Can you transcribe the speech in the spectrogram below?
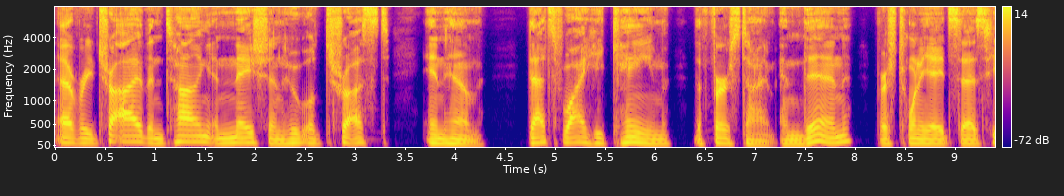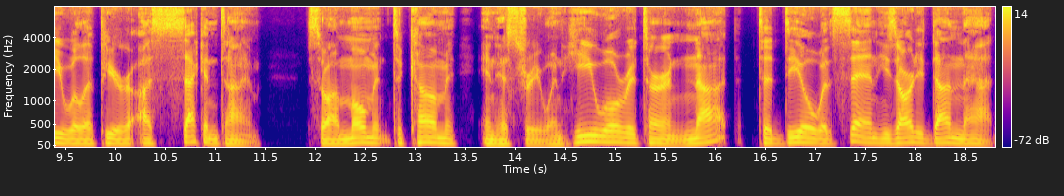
every tribe and tongue and nation who will trust in him. That's why he came the first time. And then verse 28 says he will appear a second time. So a moment to come in history when he will return, not to deal with sin. He's already done that,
